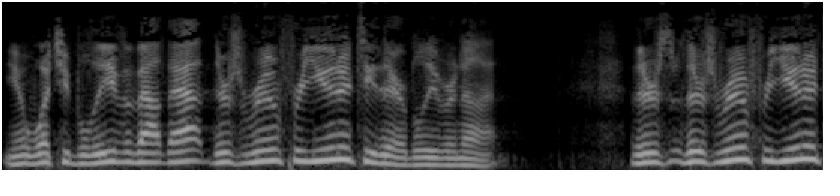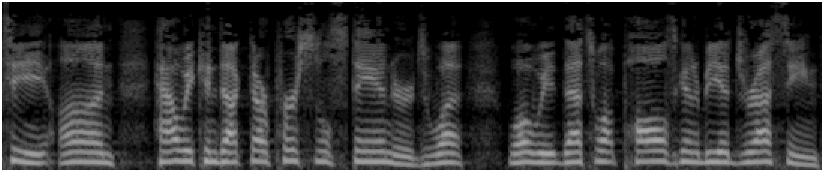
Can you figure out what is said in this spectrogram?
you know, what you believe about that, there's room for unity there, believe it or not. There's, there's room for unity on how we conduct our personal standards. What, what we, that's what Paul's going to be addressing.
